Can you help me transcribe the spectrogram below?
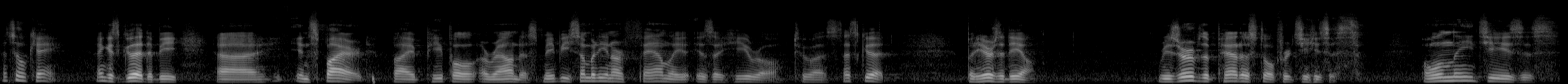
That's okay. I think it's good to be uh, inspired by people around us. Maybe somebody in our family is a hero to us. That's good. But here's the deal reserve the pedestal for Jesus. Only Jesus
